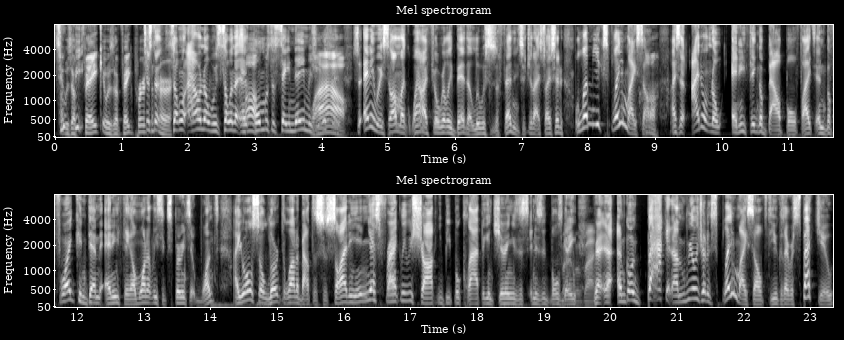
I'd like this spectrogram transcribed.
Two It was a fake. It was a fake person. just a, or- someone I don't know. It was someone that had Oh. almost the same name as you. Wow. Listen, So anyway, so I'm like, wow, I feel really bad that Lewis is offending such a nice. So I said, well, let me explain myself. I said, I don't know anything about bullfights, and before I condemn anything, I want to at least experience it once. I also learned a lot about the society, and yes, frankly, it was shocking. People clapping and cheering as this innocent bull's getting. right, right. I'm going back, and I'm really trying to explain myself to you because I respect you,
